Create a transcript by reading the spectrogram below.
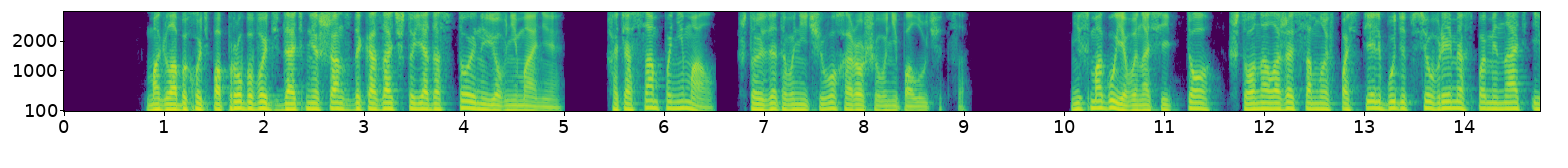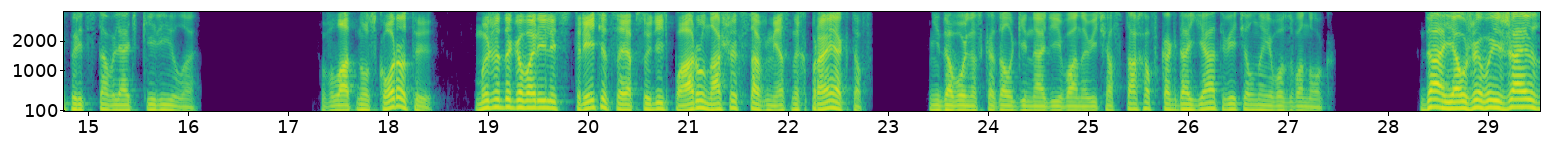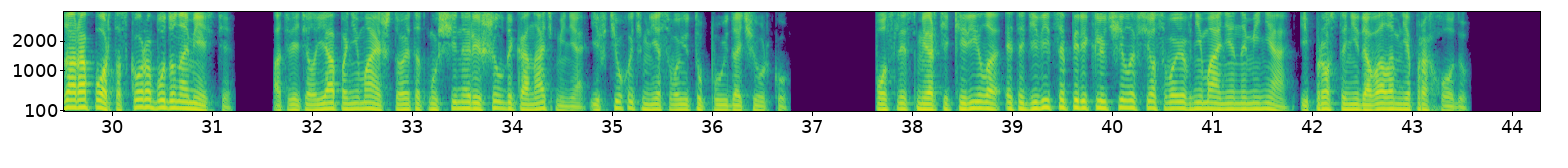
Могла бы хоть попробовать дать мне шанс доказать, что я достоин ее внимания, хотя сам понимал, что из этого ничего хорошего не получится. Не смогу я выносить то, что она, ложась со мной в постель, будет все время вспоминать и представлять Кирилла. «Влад, ну скоро ты? Мы же договорились встретиться и обсудить пару наших совместных проектов», недовольно сказал Геннадий Иванович Астахов, когда я ответил на его звонок. «Да, я уже выезжаю из аэропорта, скоро буду на месте», — ответил я, понимая, что этот мужчина решил доконать меня и втюхать мне свою тупую дочурку. После смерти Кирилла эта девица переключила все свое внимание на меня и просто не давала мне проходу.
